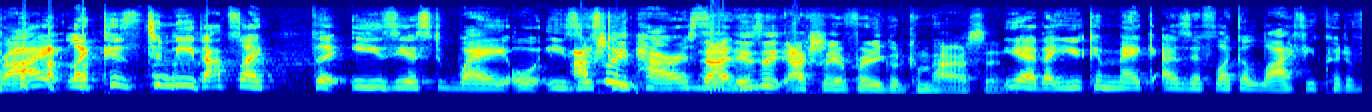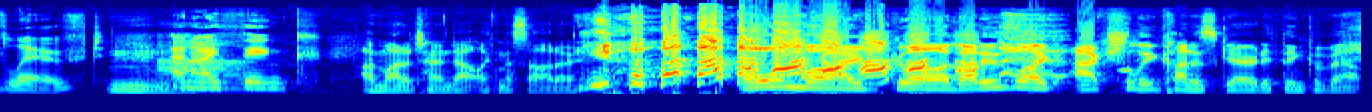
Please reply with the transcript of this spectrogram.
right? like, because to me, that's like the easiest way or easiest actually, comparison. that is a, actually a pretty good comparison. Yeah, that you can make as if like a life you could have lived. Mm. And I think, I might have turned out like Masato. oh my god, that is like actually kind of scary to think about.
